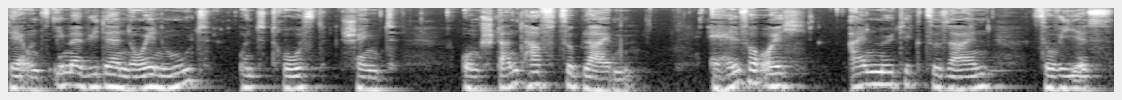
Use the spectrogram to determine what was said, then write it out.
der uns immer wieder neuen Mut und Trost schenkt, um standhaft zu bleiben. Er helfe euch einmütig zu sein, so wie es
